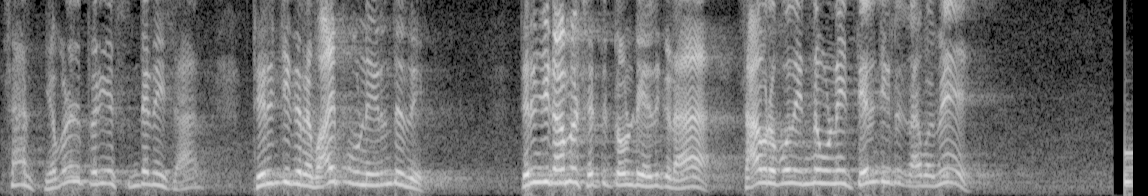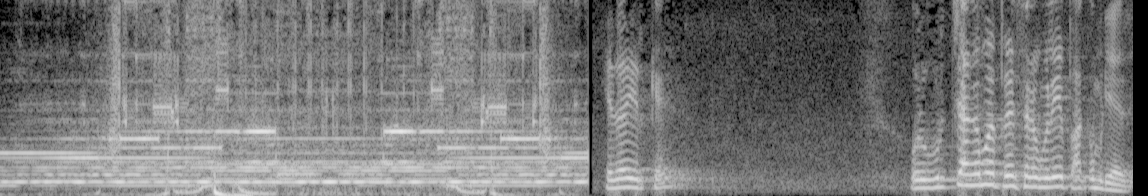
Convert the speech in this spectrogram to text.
சார் எவ்வளவு பெரிய சிந்தனை சார். தெரிஞ்சுக்கிற வாய்ப்பு ஒன்று இருந்தது. தெரிஞ்சுக்காம செத்துட்டோன்ட்டு எதுக்குடா? சாவுற போது இன்னும் உன்னை தெரிஞ்சுக்கிட்டு சாபமே ஏதோ இருக்கேன். ஒரு உற்சாகமாக பேசுகிறவங்களே பார்க்க முடியாது.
